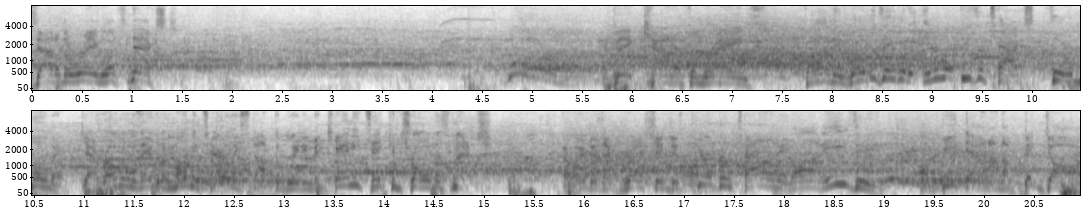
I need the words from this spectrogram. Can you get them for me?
Heads out of the ring. What's next? Big counter from Reigns. Finally, Roman's able to interrupt these attacks for a moment. Yeah, Roman was able to momentarily stop the bleeding, but can he take control of this match? And look at his aggression, just pure oh, brutality. Come on, easy. A beatdown on the big dog.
